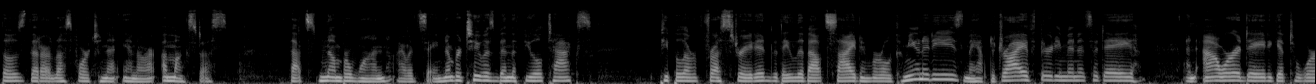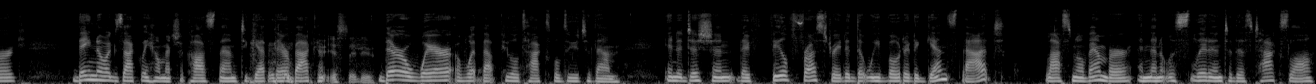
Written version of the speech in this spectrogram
those that are less fortunate in our amongst us. That's number one, I would say. Number two has been the fuel tax. People are frustrated that they live outside in rural communities and they have to drive 30 minutes a day, an hour a day to get to work. They know exactly how much it costs them to get there back. yes, they do. They're aware of what that fuel tax will do to them. In addition, they feel frustrated that we voted against that last November and then it was slid into this tax law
